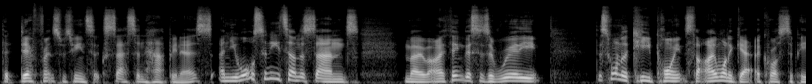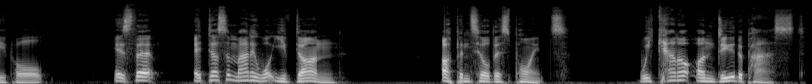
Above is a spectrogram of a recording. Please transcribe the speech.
the difference between success and happiness. And you also need to understand, Mo, and I think this is a really, this is one of the key points that I want to get across to people is that it doesn't matter what you've done up until this point. We cannot undo the past.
